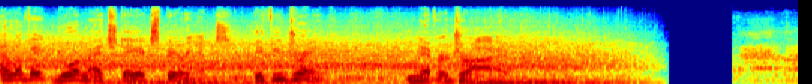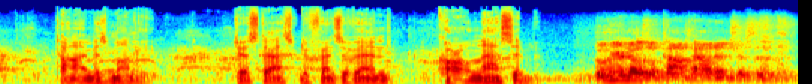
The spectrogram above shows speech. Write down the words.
Elevate your match day experience. If you drink, never drive. Time is money. Just ask defensive end Carl Nassib. Who here knows what compound interest is?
